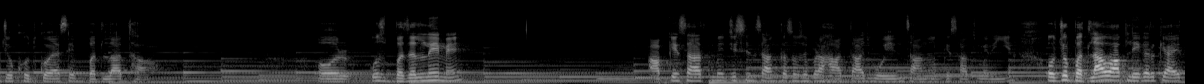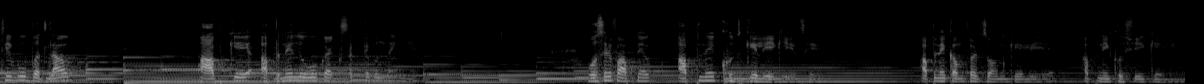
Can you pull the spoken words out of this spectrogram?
जो खुद को ऐसे बदला था और उस बदलने में आपके साथ में, जिस इंसान का सबसे बड़ा हाथ था आज, वो इंसान आपके साथ में नहीं है। और जो बदलाव आप लेकर के आए थे, वो बदलाव आपके अपने लोगों का एक्सेप्टेबल नहीं है। वो सिर्फ़ आपने अपने खुद के लिए किए थे। अपने कंफर्ट जोन के लिए, अपनी खुशी के लिए।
